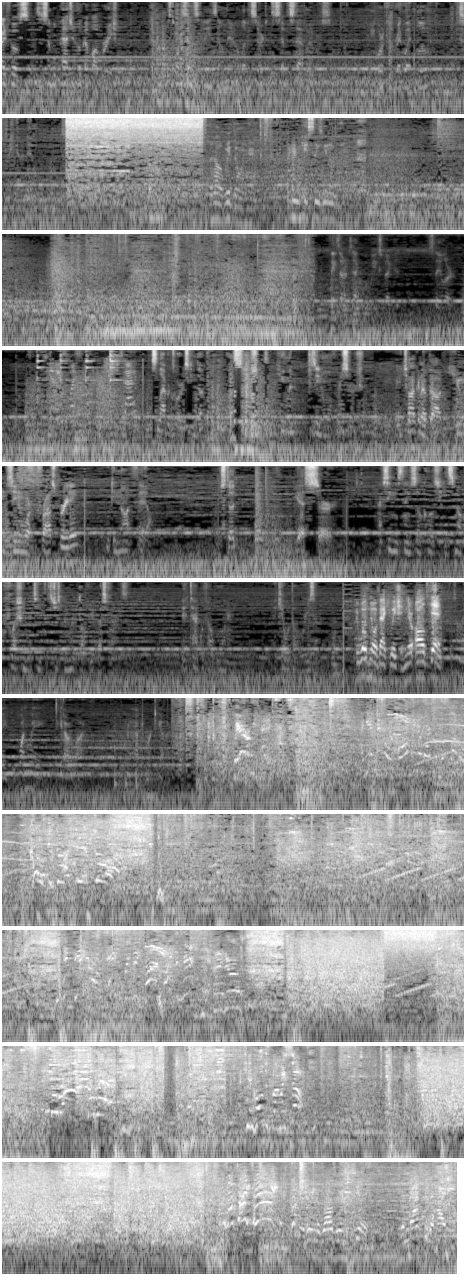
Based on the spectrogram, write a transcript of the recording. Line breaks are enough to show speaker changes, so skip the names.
Alright, folks, this is a simple patch and hookup operation. There's 27 civilians down there, 11 sergeants, and 7 staff members. You work for red, white, and blue, this is what you gotta do.
What the hell are we doing here?
In case things get ugly.
Talking about human xenomorph crossbreeding?
We cannot fail. Understood?
Yes, sir.
I've seen these things so close you can smell the flesh in your teeth that's just been ripped off your best friends. They attack without warning. They kill without reason.
There was no evacuation. They're all dead.
There's only one way to get out alive. We're gonna have to work together.
Where are
build this by myself!
The walls or in the ceiling. The masters are hiding.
